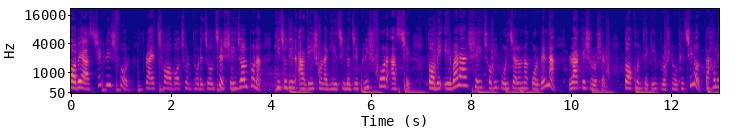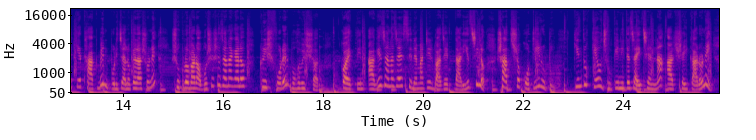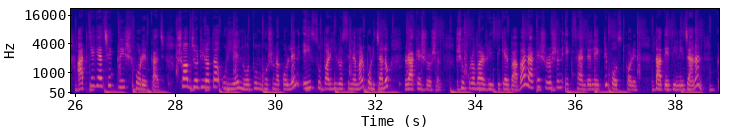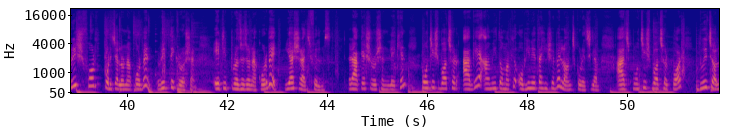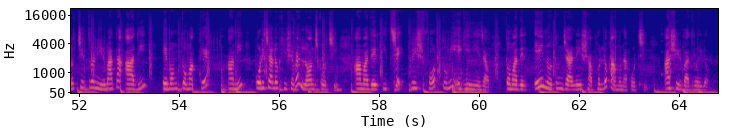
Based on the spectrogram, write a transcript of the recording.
কবে আসছে Chris four প্রায় ছ বছর ধরে চলছে সেই জল্পনা। কিছুদিন আগেই শোনা গিয়েছিল যে ক্রিস ফোর আসছে। তবে এবার আর সেই ছবি পরিচালনা করবেন না রাকেশ রোশন। তখন থেকেই প্রশ্ন উঠেছিল, তাহলে কে থাকবেন পরিচালকের আসনে? শুক্রবার অবশেষে জানা গেল ক্রিস ফোরের ভবিষ্যৎ। কয়েকদিন আগে জানা যায়, সিনেমাটির বাজেট দাঁড়িয়েছিল সাতশো কোটি রুপি। কিন্তু কেউ ঝুঁকি নিতে চাইছেন না আর সেই কারণেই আটকে গেছে ক্রিস ফোরের কাজ। সব জটিলতা উড়িয়ে নতুন ঘোষণা করলেন এই সুপারহিরো সিনেমার পরিচালক রাকেশ রোশন। শুক্রবার হৃতিকের বাবা রাকেশ রোশন এক্স হ্যান্ডেলে একটি পোস্ট করেন। তাতে তিনি জানান ক্রিস ফোর পরিচালনা করবেন হৃতিক রোশন। এটি প্রযোজনা করবে যশরাজ ফিল্মস। রাকেশ রোশন লেখেন, পঁচিশ বছর আগে আমি তোমাকে অভিনেতা হিসেবে লঞ্চ করেছিলাম। আজ পঁচিশ বছর পর দুই চলচ্চিত্র নির্মাতা আদি এবং তোমাকে আমি পরিচালক হিসেবে লঞ্চ করছি। আমাদের ইচ্ছে, ক্রিস ফোর তুমি এগিয়ে নিয়ে যাও। তোমাদের এই নতুন জার্নির সাফল্য কামনা করছি। আশীর্বাদ রইল।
